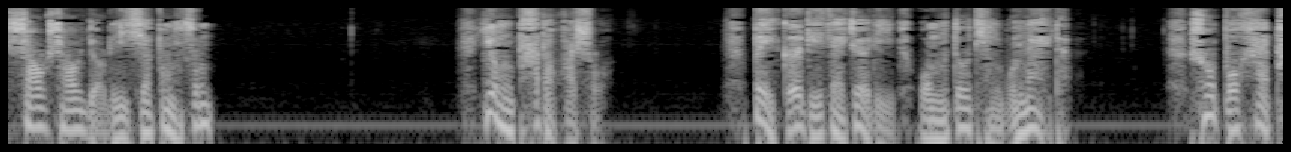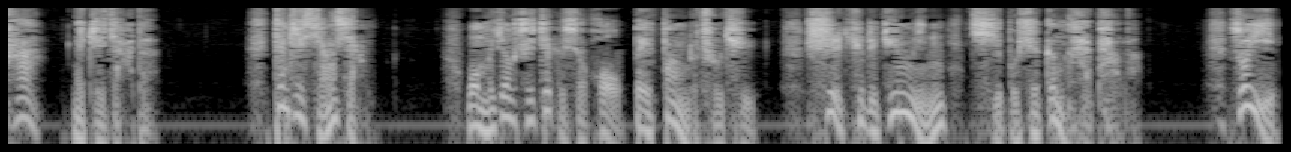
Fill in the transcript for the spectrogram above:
稍稍有了一些放松。用她的话说：“被隔离在这里，我们都挺无奈的。说不害怕那是假的，但是想想，我们要是这个时候被放了出去，市区的居民岂不是更害怕了？”所以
